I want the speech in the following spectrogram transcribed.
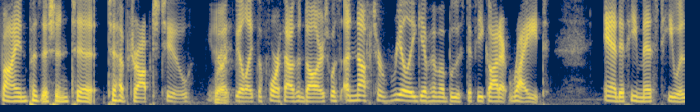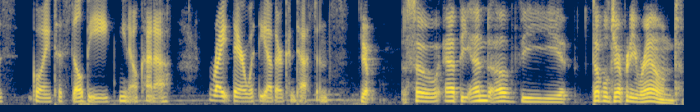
fine position to, to have dropped to. You know, I feel like the $4,000 was enough to really give him a boost if he got it right. And if he missed, he was going to still be, you know, kind of right there with the other contestants. Yep. So at the end of the double Jeopardy round,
